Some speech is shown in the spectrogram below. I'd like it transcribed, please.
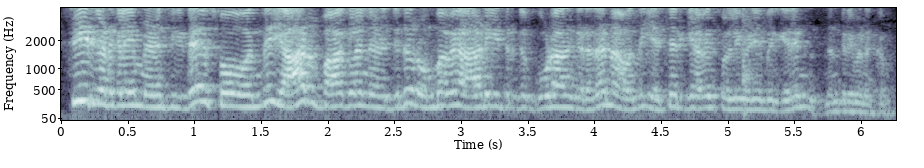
சீர்கேடுகளையும் நினைச்சுக்கிட்டு சோ வந்து யாரும் பார்க்கலன்னு நினைச்சிட்டு ரொம்பவே ஆடிட்டு இருக்க கூடாதுங்கிறத நான் வந்து எச்சரிக்கையாவே சொல்லி விடைபெறுகிறேன். நன்றி வணக்கம்.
